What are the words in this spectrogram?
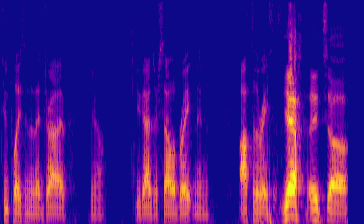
two plays into that drive, you know, you guys are celebrating and off to the races. Yeah, it's a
